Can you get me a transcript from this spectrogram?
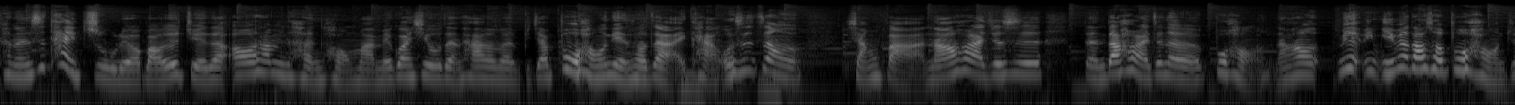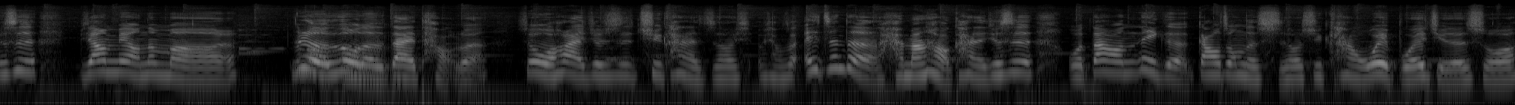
可能是太主流吧，我就觉得哦，他们很红嘛，没关系，我等他们比较不红一点的时候再来看，我是这种想法。然后后来就是等到后来真的不红，然后没有也没有到时候不红，就是比较没有那么热络的在讨论。所以我后来就是去看了之后，我想说，哎，真的还蛮好看的。就是我到那个高中的时候去看，我也不会觉得说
